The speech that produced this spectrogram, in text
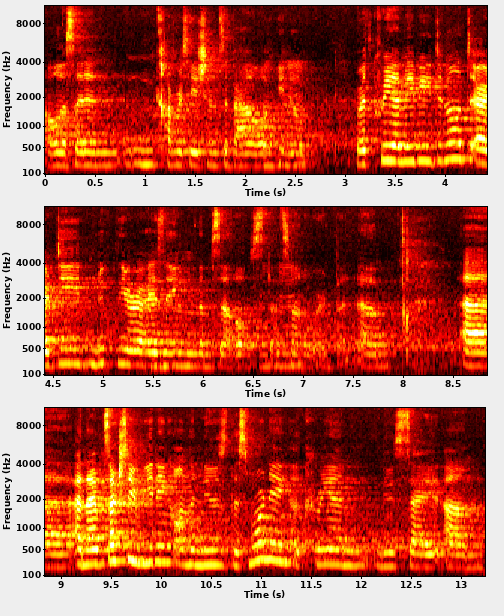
all of a sudden conversations about you know Mm-hmm. North Korea maybe denuclearizing themselves. That's Mm-hmm. not a word, but. Um, Uh, and I was actually reading on the news this morning, a Korean news site. Um,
